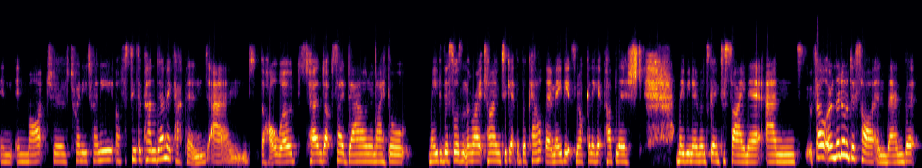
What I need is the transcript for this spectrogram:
in, in March of 2020, obviously the pandemic happened and the whole world turned upside down. And I thought, maybe this wasn't the right time to get the book out there. Maybe it's not going to get published. Maybe no one's going to sign it. And felt a little disheartened then. But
